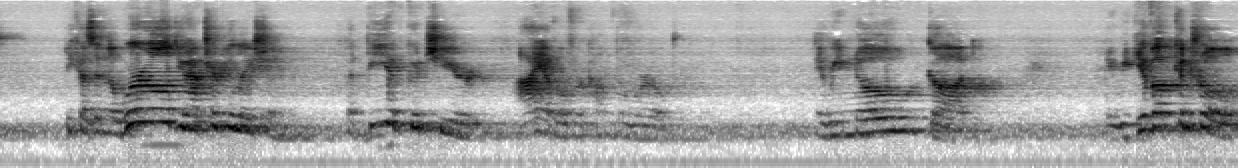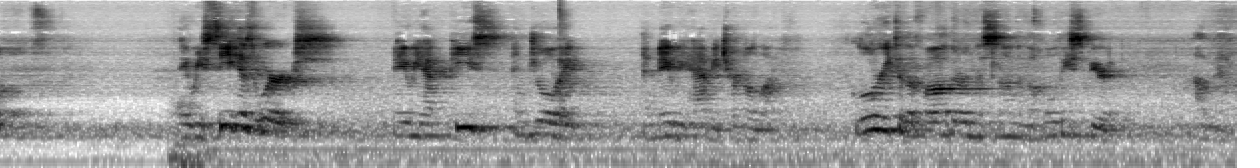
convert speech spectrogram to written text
Because in the world you have tribulation, but be of good cheer. I have overcome the world. May we know God. May we give up control. May we see his works. May we have peace and joy. And may we have eternal life. Glory to the Father, and the Son, and the Holy Spirit. Amen.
